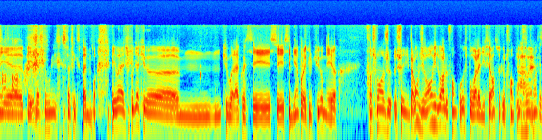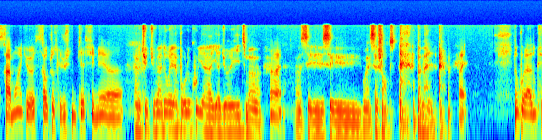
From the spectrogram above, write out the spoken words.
mais, là je voulais c'est pas fait exprès mais bon. Et voilà c'est pour dire que que voilà quoi c'est c'est bien pour la culture mais Franchement, je, par contre, j'ai vraiment envie de voir le Frank Oz pour voir la différence, parce que le Frank Oz, ah ça sera moins que, ça sera autre chose que juste une pièce filmée. Euh. Ah, tu, tu, vas adorer. Là, pour le coup, il y a, y a, du rythme. Ouais. Euh, c'est, c'est, ouais, ça chante, pas mal. Ouais. Donc voilà, donc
